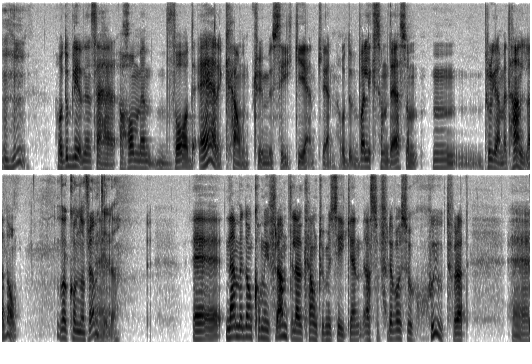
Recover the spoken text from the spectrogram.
Mm. Och då blev den så här, jaha men vad är countrymusik egentligen? Och det var liksom det som mm, programmet handlade om. Vad kom de fram till då? Eh, eh, nej men de kom ju fram till att countrymusiken, alltså för det var så sjukt för att eh,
